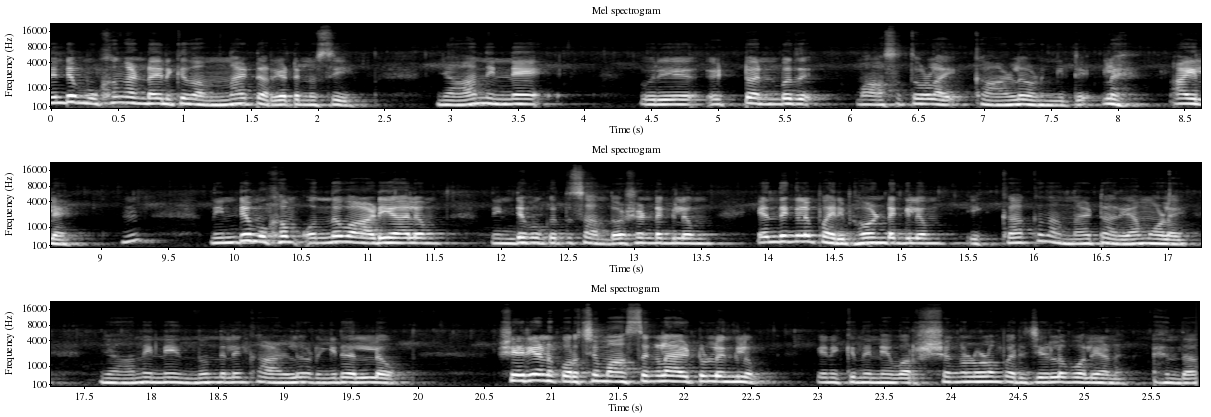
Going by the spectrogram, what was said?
നിന്റെ മുഖം കണ്ടാൽ എനിക്ക് നന്നായിട്ട് അറിയട്ടെ നുസി ഞാൻ നിന്നെ ഒരു എട്ട് ഒൻപത് മാസത്തോളായി കാണൽ തുടങ്ങിയിട്ട് അല്ലേ ആയില്ലേ? നിന്റെ മുഖം ഒന്ന് വാടിയാലും നിന്റെ മുഖത്ത് സന്തോഷമുണ്ടെങ്കിലും എന്തെങ്കിലും പരിഭവം ഉണ്ടെങ്കിലും ഇക്കാക്ക് നന്നായിട്ട് അറിയാം മോളെ. ഞാൻ നിന്നെ ഇന്നൊന്നിലും കാണൽ തുടങ്ങിയിട്ടല്ലോ ശരിയാണ് കുറച്ച് മാസങ്ങളായിട്ടുള്ളെങ്കിലും എനിക്ക് നിന്നെ വർഷങ്ങളോളം പരിചയമുള്ള പോലെയാണ്. എന്താ?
